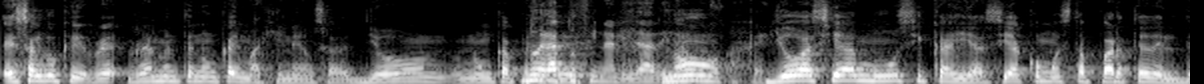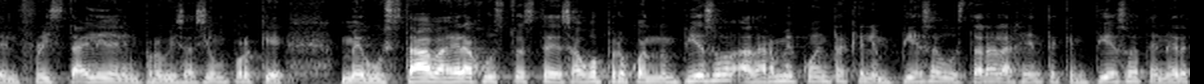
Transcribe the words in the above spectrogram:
es algo que realmente nunca imaginé, o sea, yo nunca pensé... No era tu finalidad, digamos. No, yo hacía música y hacía como esta parte del, freestyle y de la improvisación porque me gustaba, era justo este desahogo, pero cuando empiezo a darme cuenta que le empieza a gustar a la gente, que empiezo a tener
